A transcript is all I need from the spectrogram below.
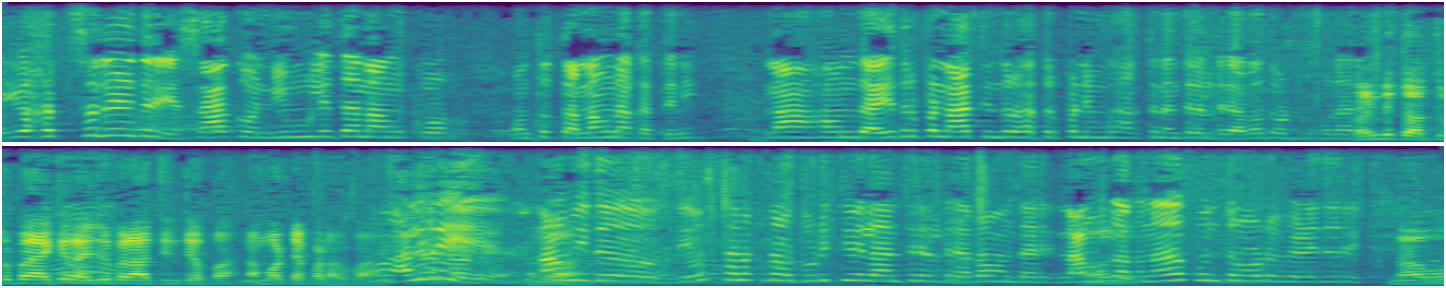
ಇವ್ ಹತ್ತು ಸಲ ಹೇಳಿದ್ರಿ ಸಾಕು ನಿಮ್ಲಿದ್ದ ನಾನು ಒಂದು ತನ್ನವನಾಕತ್ತೀನಿ ನಾ ಒಂದ್ ಐದ್ ರೂಪಾಯಿ ನಾ ತಿಂದ್ರು ಹತ್ತು ರೂಪಾಯಿ ನಿಮ್ಗೆ ಹಾಕ್ತೀನಿ ಅಂತಿರಲ್ರಿ ಅದ ದೊಡ್ಡ ಗುಣ ರೀ. ಖಂಡಿತ ಹತ್ತು ರೂಪಾಯಿ ಹಾಕಿ ಐದು ರೂಪಾಯಿ ನಾ ತಿಂತೀವಪ್ಪ ನಮ್ಮ ಹೊಟ್ಟೆ ಪಡಲ್ವಾ? ಅಲ್ರಿ ನಾವು ಇದು ದೇವಸ್ಥಾನಕ್ಕೆ ನಾವು ದುಡಿತೀವಿಲ್ಲ ಅಂತಿರಲ್ರಿ ಅದ ಒಂದರಿ ನಮ್ಗೆ ಅದನ್ನ ಕುಂತ ನೋಡಿ ಹೇಳಿದ್ರಿ. ನಾವು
